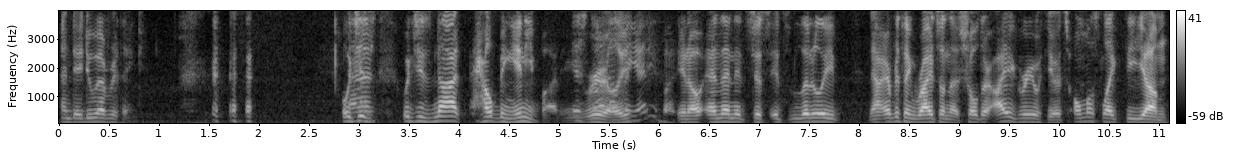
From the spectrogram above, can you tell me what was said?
and they do everything which is which is not helping anybody really. anybody. You know and then it's just it's literally now everything rides on that shoulder. I agree with you. It's almost like the um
